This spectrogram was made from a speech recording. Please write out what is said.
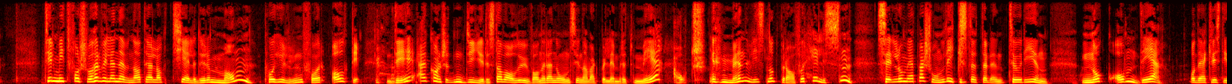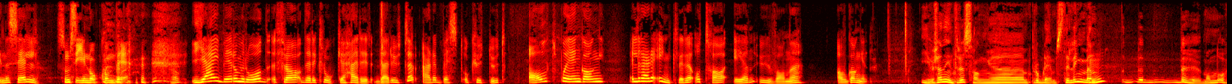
Til mitt forsvar vil jeg nevne at jeg har lagt kjæledyret mann på hyllen for alltid. Det er kanskje den dyreste av alle uvaner jeg noensinne har vært belemret med. Ouch! Men visstnok bra for helsen, selv om jeg personlig ikke støtter den teorien. Nok om det. Og det er Kristine selv som sier nok om det. Jeg ber om råd fra dere kloke herrer der ute. Er det best å kutte ut alt på en gang, eller er det enklere å ta en uvane av gangen? I og for seg en interessant eh, problemstilling, men Mhm. be- behøver man å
